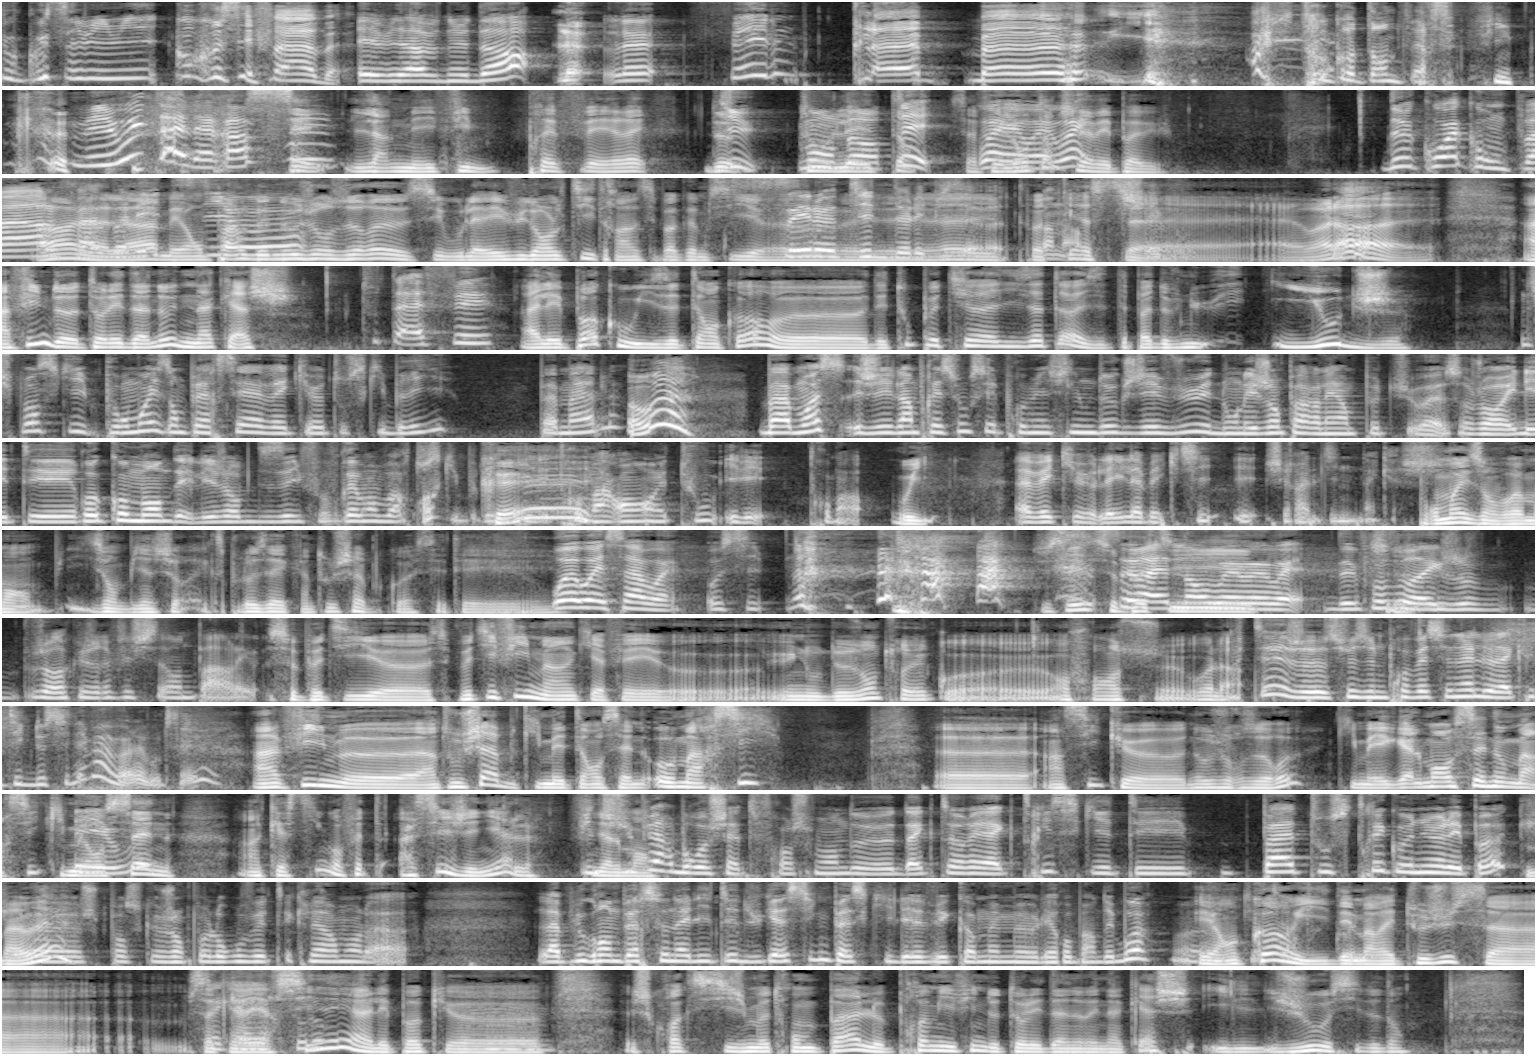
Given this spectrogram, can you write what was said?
Coucou, c'est Mimi Coucou, c'est Fab et bienvenue dans Le- film. Club euh, Je suis trop content de faire ce film. Mais oui, t'as l'air à. C'est l'un de mes films préférés de Du tous monde les temps. entier. Ça fait Ouais, longtemps ouais, que je l'avais pas vu. De quoi qu'on parle, Ah là là, Fabrizio mais on parle de nos jours heureux. Si vous l'avez vu dans le titre, hein, c'est pas comme si. C'est le titre de l'épisode. le podcast. Euh, voilà, un film de Toledano et de Nakash. Tout à fait. À l'époque où ils étaient encore euh, des tout petits réalisateurs, ils n'étaient pas devenus huge. Je pense que pour moi, ils ont percé avec euh, tout ce qui brille. Pas mal. Ah ouais? Bah moi, j'ai l'impression que c'est le premier film d'eux que j'ai vu et dont les gens parlaient un peu, tu vois. Genre, il était recommandé. Les gens me disaient, il faut vraiment voir tout ce qui Ok. brille. Il est trop marrant et tout. Il est trop marrant. Oui. Avec euh, Leila Bekti et Géraldine Nakache. Pour moi, ils ont vraiment, ils ont bien sûr explosé avec Intouchable, quoi. C'était. Ouais, ouais, ça, ouais, aussi. Tu sais, ce C'est vrai, non, ouais, ouais, ouais. Des fois, faudrait que je, genre, que je réfléchisse avant de parler. ce petit euh, ce petit film hein, qui a fait euh, une ou deux entrées quoi euh, en France voilà Tu sais, je suis une professionnelle de la critique de cinéma, voilà, vous le savez. un film intouchable qui mettait en scène Omar Sy euh, ainsi que Nos jours heureux qui met également en scène Omar Sy qui met Et en oui. scène un casting en fait assez génial finalement Une super brochette, franchement, d'acteurs et actrices qui étaient pas tous très connus à l'époque. Bah ouais. je pense que Jean-Paul Rouve était clairement la, la plus grande personnalité du casting parce qu'il avait quand même euh, les Robins des Bois. euh, et encore il démarrait tout juste sa sa, Sa carrière, carrière ciné à l'époque euh, Mm. je crois que si je me trompe pas le premier film de Toledano et Nakash il joue aussi dedans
